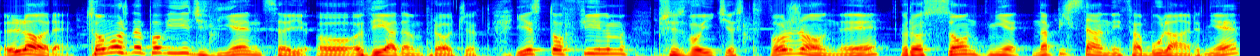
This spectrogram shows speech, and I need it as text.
Lore. Co można powiedzieć więcej o The Adam Project? Jest to film przyzwoicie stworzony, rozsądnie napisany fabularnie,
